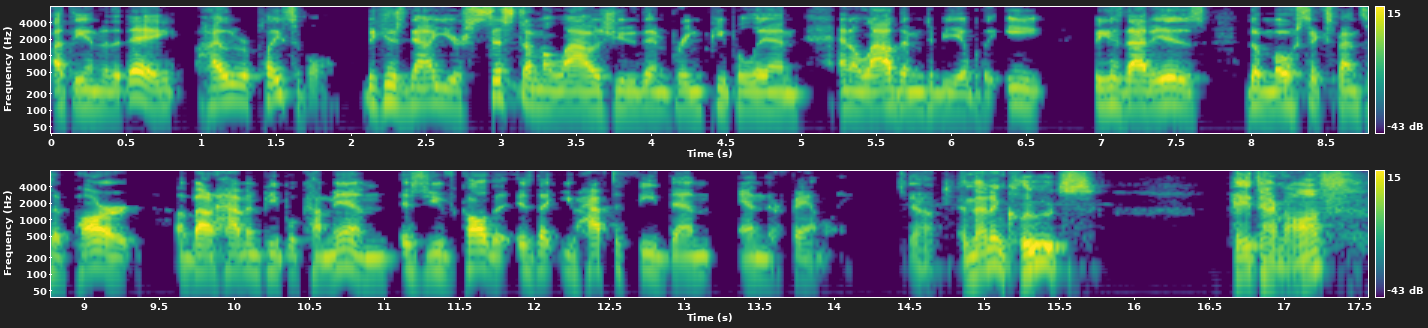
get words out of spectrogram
at the end of the day highly replaceable because now your system allows you to then bring people in and allow them to be able to eat because that is the most expensive part about having people come in is you've called it is that you have to feed them and their family yeah and that includes paid time off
